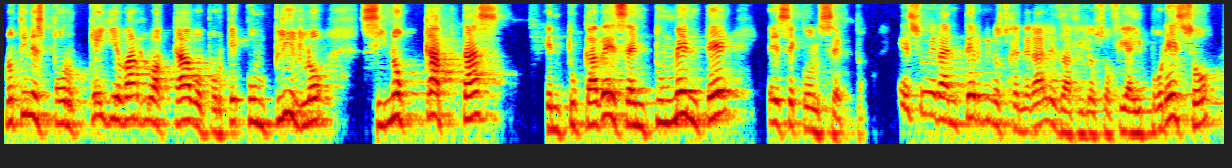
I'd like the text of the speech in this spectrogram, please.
No tienes por qué llevarlo a cabo, por qué cumplirlo si no captas en tu cabeza, en tu mente, ese concepto. Eso era en términos generales la filosofía y por eso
